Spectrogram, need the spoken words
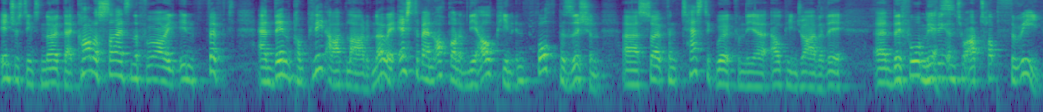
interesting to note that Carlos Sainz in the Ferrari in fifth, and then complete out loud of nowhere, Esteban Ocon of the Alpine in fourth position. Uh, so fantastic work from the uh, Alpine driver there. And before moving yes. into our top three,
